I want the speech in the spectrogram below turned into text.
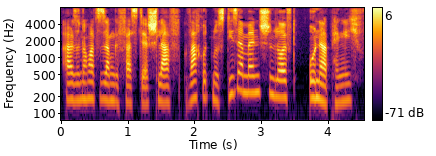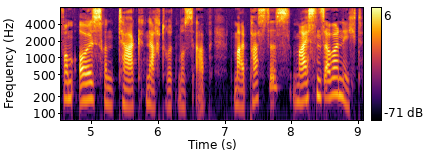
Also nochmal zusammengefasst, der Schlaf-Wach-Rhythmus dieser Menschen läuft unabhängig vom äußeren Tag-Nacht-Rhythmus ab. Mal passt es, meistens aber nicht.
